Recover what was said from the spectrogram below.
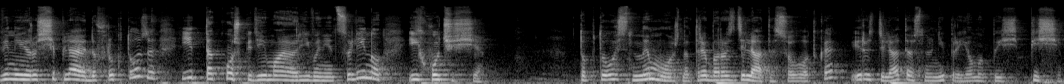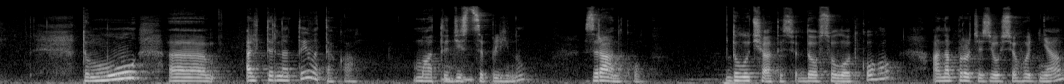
він її розщепляє до фруктози і також підіймає рівень інсуліну і хоче ще. Тобто, ось не можна. Треба розділяти солодке і розділяти основні прийоми піші. Тому е, альтернатива така мати дисципліну зранку долучатися до солодкого, а на протязі усього дня,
